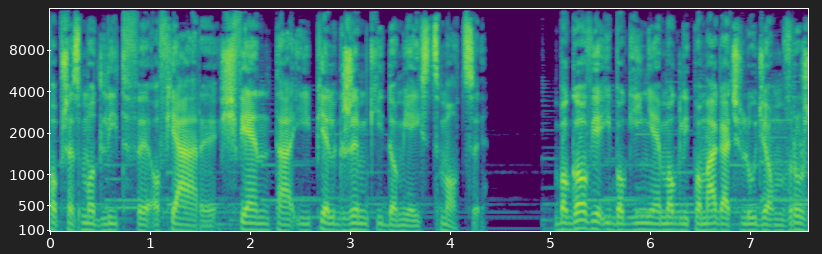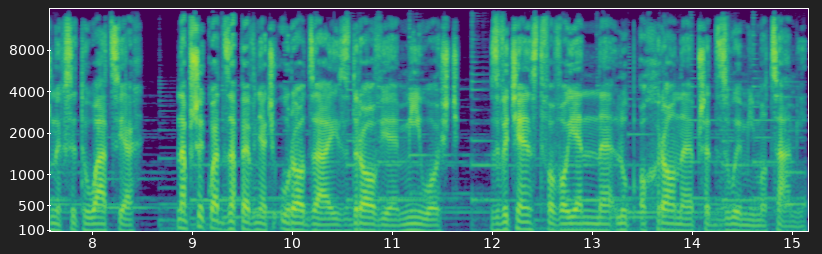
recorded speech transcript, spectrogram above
poprzez modlitwy, ofiary, święta i pielgrzymki do miejsc mocy. Bogowie i boginie mogli pomagać ludziom w różnych sytuacjach, na przykład zapewniać urodzaj, zdrowie, miłość, zwycięstwo wojenne lub ochronę przed złymi mocami.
